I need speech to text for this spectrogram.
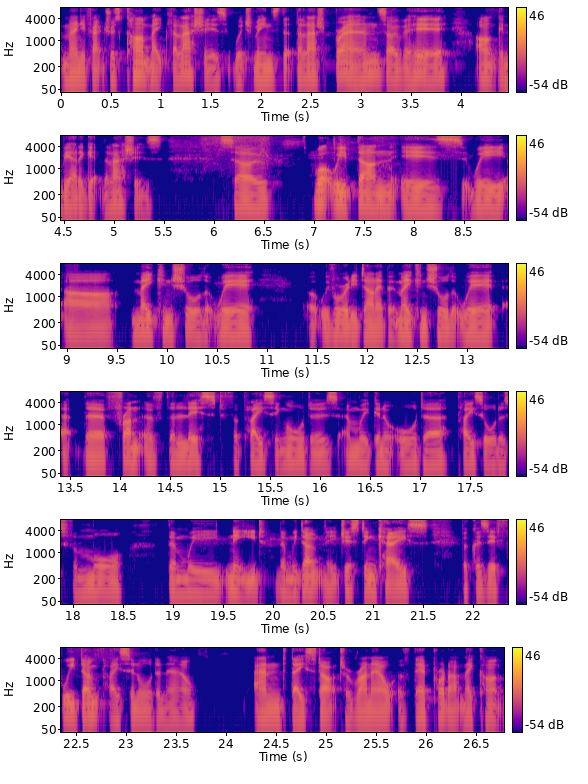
manufacturers can't make the lashes, which means that the lash brands over here aren't going to be able to get the lashes. So what we've done is we are making sure that we're uh, we've already done it, but making sure that we're at the front of the list for placing orders, and we're going to order place orders for more than we need, than we don't need, just in case. Because if we don't place an order now, and they start to run out of their product and they can't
